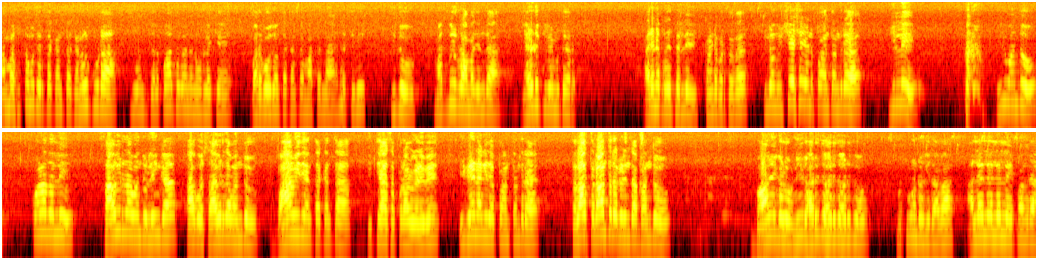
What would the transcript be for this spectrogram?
ನಮ್ಮ ಸುತ್ತಮುತ್ತ ಇರ್ತಕ್ಕಂಥ ಜನರು ಕೂಡ ಈ ಒಂದು ಜಲಪಾತಗಳನ್ನು ನೋಡಲಿಕ್ಕೆ ಬರ್ಬೋದು ಅಂತಕ್ಕಂಥ ಮಾತನ್ನು ಹೇಳ್ತೀವಿ. ಇದು ಮದ್ದೂರು ಗ್ರಾಮದಿಂದ ಎರಡು ಕಿಲೋಮೀಟರ್ ಅರಣ್ಯ ಪ್ರದೇಶದಲ್ಲಿ ಕಂಡು ಬರ್ತದೆ. ಇಲ್ಲೊಂದು ವಿಶೇಷ ಏನಪ್ಪ ಅಂತಂದ್ರೆ ಇಲ್ಲಿ ಈ ಒಂದು ಕೊಳದಲ್ಲಿ ಸಾವಿರದ ಒಂದು ಲಿಂಗ ಹಾಗೂ ಸಾವಿರದ ಒಂದು ಬಾವಿದೆ ಅಂತಕ್ಕಂಥ ಇತಿಹಾಸ ಪುರಾವೆಗಳಿವೆ. ಇವೇನಾಗಿದೆಪ್ಪ ಅಂತಂದ್ರೆ ತಲಾ ತಲಾಂತರಗಳಿಂದ ಬಂದು ಬಾವಿಗಳು ನೀರು ಹರಿದು ಹರಿದು ಹರಿದು ಮುತ್ಕೊಂಡೋಗಿದ್ದಾವೆ ಅಲ್ಲೆಲ್ಲೆಲ್ಲೆಲ್ಲಪ್ಪ ಅಂದ್ರೆ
